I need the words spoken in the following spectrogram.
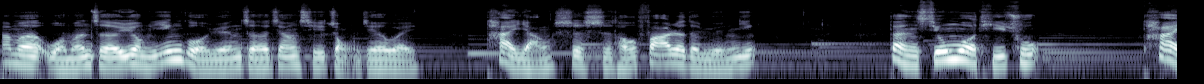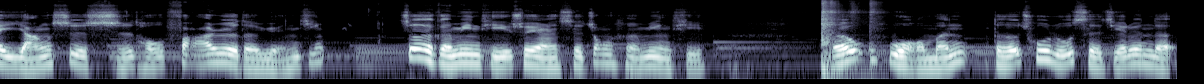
那么我们则用因果原则将其总结为太阳是石头发热的原因。但休谟提出，太阳是石头发热的原因，这个命题虽然是综合命题。而我们得出如此结论的，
